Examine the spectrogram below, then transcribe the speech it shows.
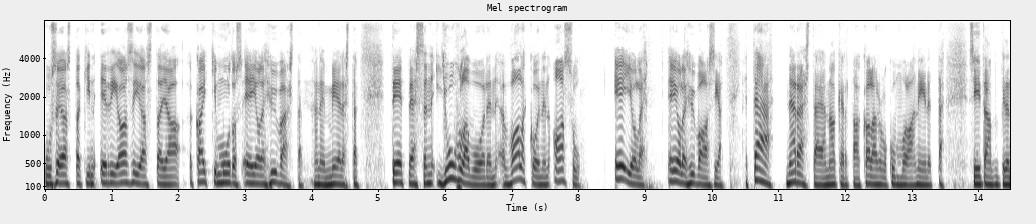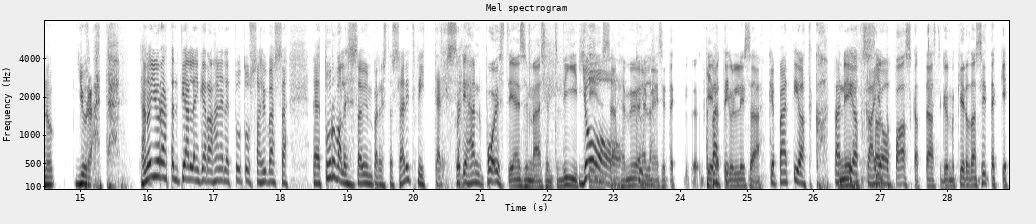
useastakin eri asiasta ja kaikki muutos ei ole hyvästä hänen mielestä. TPSn juhlavuoden valkoinen asu ei ole ei ole hyvä asia. Ja tämä närästää ja nakertaa Kalarvo Kummolaa niin, että siitä on pitänyt jyrähtää. Hän on jyrähtänyt jälleen kerran hänelle tutussa hyvässä eh, turvallisessa ympäristössä, eli Twitterissä. Toki hän poisti ensimmäisen twiittinsä Joo, ja myöhemmin kyllä. sitten kirjoitti kyllä lisää. Päätti jatkaa. Päätti niin, jatkaa, joo. paskat tästä. Kyllä mä kirjoitan sittenkin.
